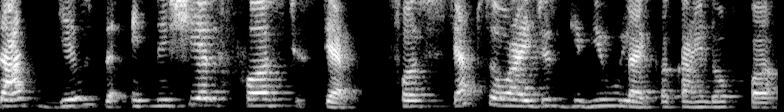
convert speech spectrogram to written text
that gives the initial first step first step. So i just give you like a kind of a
